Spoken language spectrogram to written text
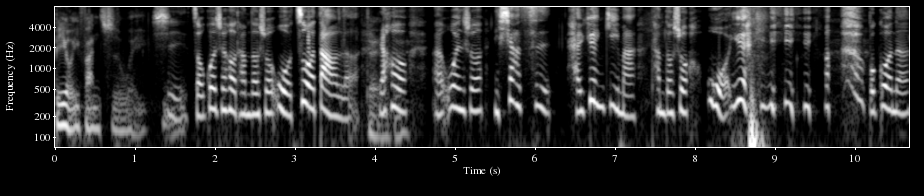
别有一番滋味。是走过之后，他们都说我做到了。然后呃问说你下次还愿意吗？他们都说我愿意。不过呢，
